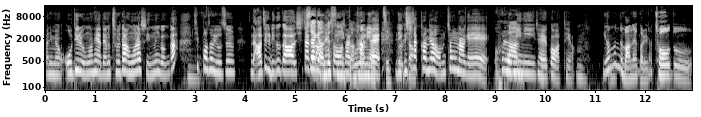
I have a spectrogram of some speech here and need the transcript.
아니면 어디를 응원해야 되나? 둘 다 응원할 수 있는 건가? 음. 싶어서 요즘 근데 아직 리그가 시작을 시작이 안 안 해서 잘 됐으니까. 모르겠는데 없지. 리그 그렇죠. 시작하면 엄청나게 혼란. 고민이 될 것 같아요. 이런 분들 많을걸요? 저도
